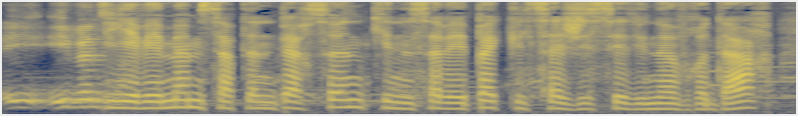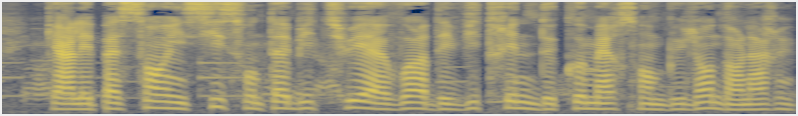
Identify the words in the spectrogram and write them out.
Il y avait même certaines personnes qui ne savaient pas qu'il s'agissait d'une œuvre d'art, car les passants ici sont habitués à voir des vitrines de commerce ambulants dans la rue.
